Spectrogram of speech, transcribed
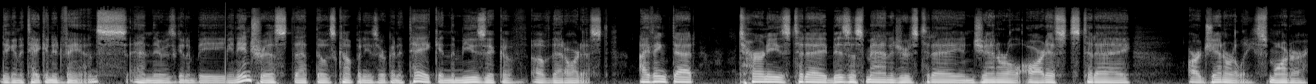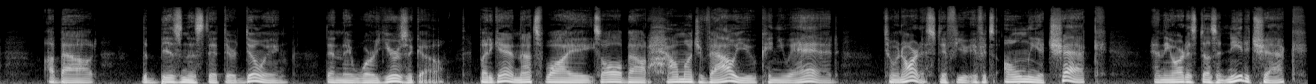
they're going to take an advance and there's going to be an interest that those companies are going to take in the music of, of that artist. I think that attorneys today, business managers today, in general, artists today are generally smarter about the business that they're doing than they were years ago. But again, that's why it's all about how much value can you add to an artist. If you if it's only a check and the artist doesn't need a check,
